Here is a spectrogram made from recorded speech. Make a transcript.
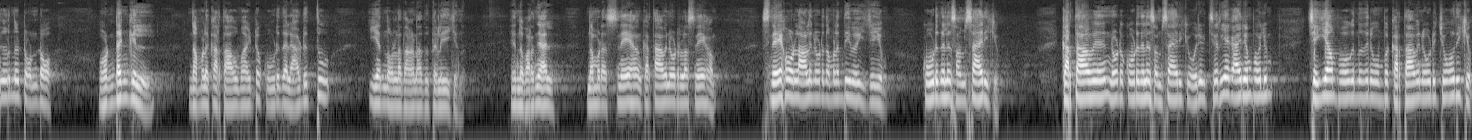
തീർന്നിട്ടുണ്ടോ? ഉണ്ടെങ്കിൽ നമ്മൾ കർത്താവുമായിട്ട് കൂടുതൽ അടുത്തു എന്നുള്ളതാണ് അത് തെളിയിക്കുന്നത്. എന്ന് പറഞ്ഞാൽ നമ്മുടെ സ്നേഹം കർത്താവിനോടുള്ള സ്നേഹം. സ്നേഹമുള്ള ആളിനോട് നമ്മൾ എന്ത് ചെയ്യും? കൂടുതൽ സംസാരിക്കും. കർത്താവിനോട് കൂടുതൽ സംസാരിക്കും. ഒരു ചെറിയ കാര്യം പോലും ചെയ്യാൻ പോകുന്നതിന് മുമ്പ് കർത്താവിനോട് ചോദിക്കും.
